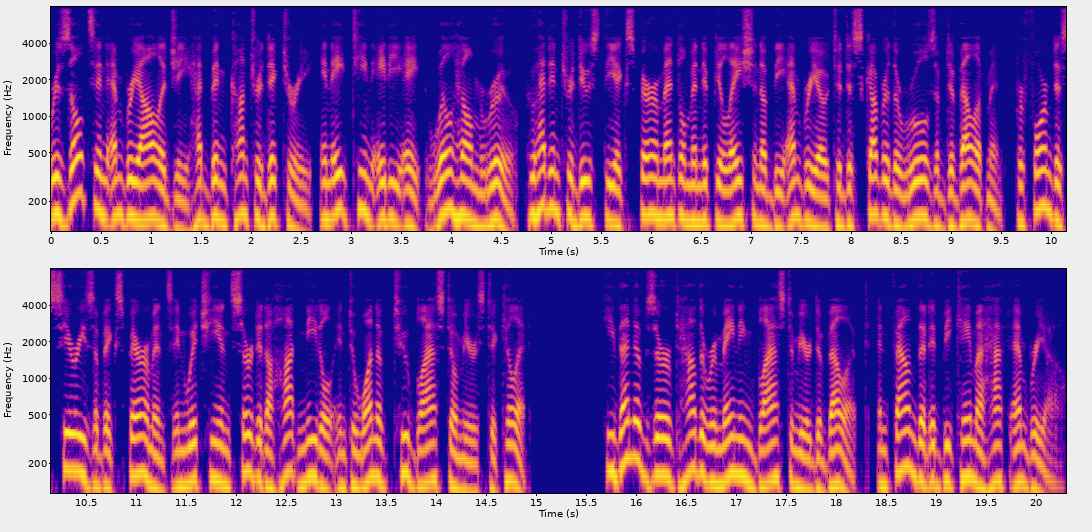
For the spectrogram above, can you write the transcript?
Results in embryology had been contradictory. In 1888, Wilhelm Roux, who had introduced the experimental manipulation of the embryo to discover the rules of development, performed a series of experiments in which he inserted a hot needle into one of two blastomeres to kill it. He then observed how the remaining blastomere developed, and found that it became a half embryo.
